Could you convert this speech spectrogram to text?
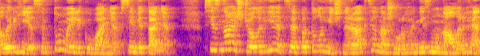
Алергія, симптоми і лікування. Всім вітання. Всі знають, що алергія це патологічна реакція нашого організму на алерген.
